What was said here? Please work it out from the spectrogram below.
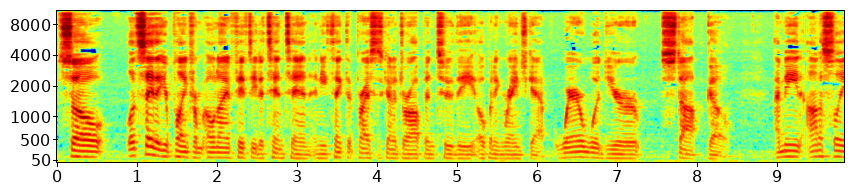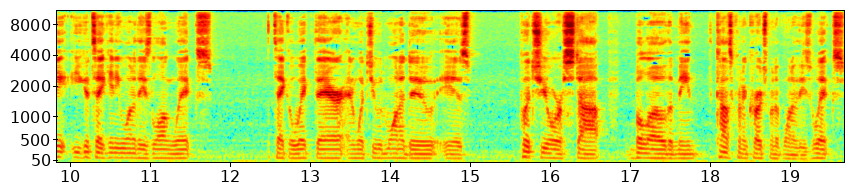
So let's say that you're playing from 0950 to 1010 and you think that price is going to drop into the opening range gap. Where would your stop go? I mean, honestly, you could take any one of these long wicks, take a wick there, and what you would want to do is put your stop below the mean consequent encroachment of one of these wicks.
